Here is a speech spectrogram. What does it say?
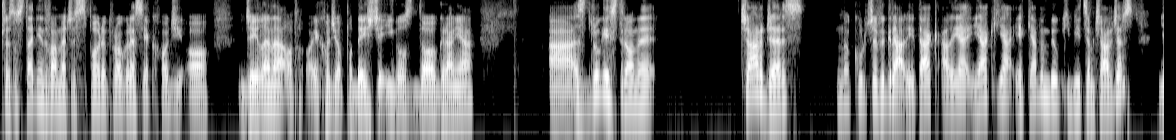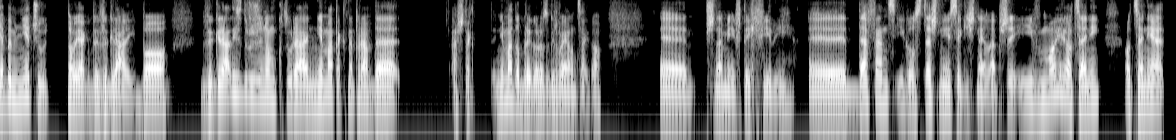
przez ostatnie dwa mecze spory progres, jak chodzi o Jalena, jak chodzi o podejście Eagles do grania. A z drugiej strony Chargers, no kurczę, wygrali, tak? Ale ja, jak, ja, jak ja bym był kibicem Chargers, ja bym nie czuł to, jakby wygrali, bo wygrali z drużyną, która nie ma tak naprawdę aż tak, nie ma dobrego rozgrywającego. E, przynajmniej w tej chwili. E, defense Eagles też nie jest jakiś najlepszy i w mojej ocenie, ocenie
